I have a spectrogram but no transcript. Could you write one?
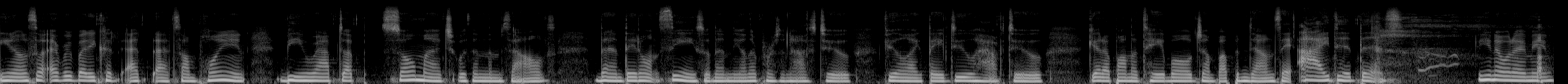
you know, so everybody could at, at some point be wrapped up so much within themselves that they don't see. So then the other person has to feel like they do have to get up on the table, jump up and down, and say, I did this. You know what I mean?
